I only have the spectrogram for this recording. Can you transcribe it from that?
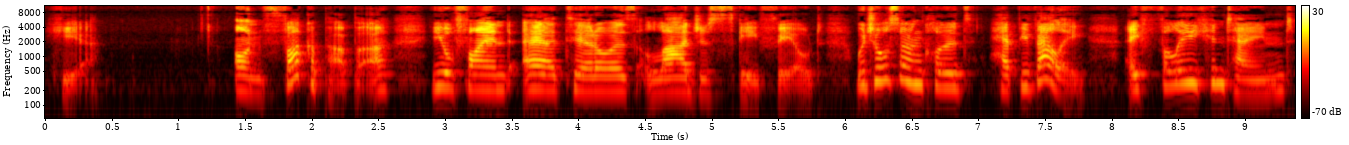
here. On Whakapapa, you'll find Aotearoa's largest ski field, which also includes Happy Valley, a fully contained,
